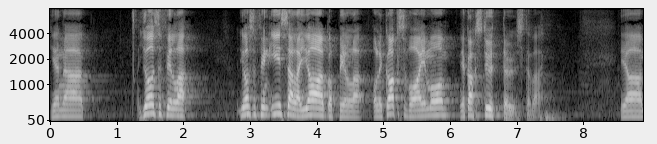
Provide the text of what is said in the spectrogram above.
Ja nämä Joosefilla, Joosefin isällä Jaakobilla oli kaksi vaimoa ja kaksi tyttöystävää. Ja,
